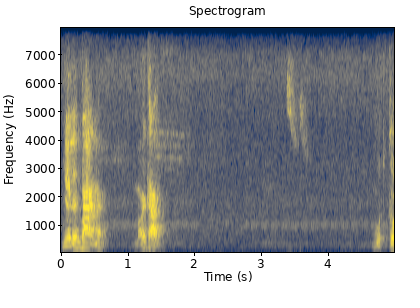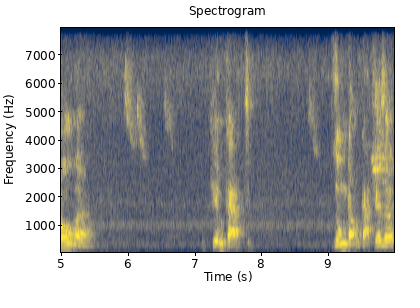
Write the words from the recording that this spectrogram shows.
nhảy lên bàn ấy, nói thẳng. Một câu mà khiến cả rung động cả thế giới.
